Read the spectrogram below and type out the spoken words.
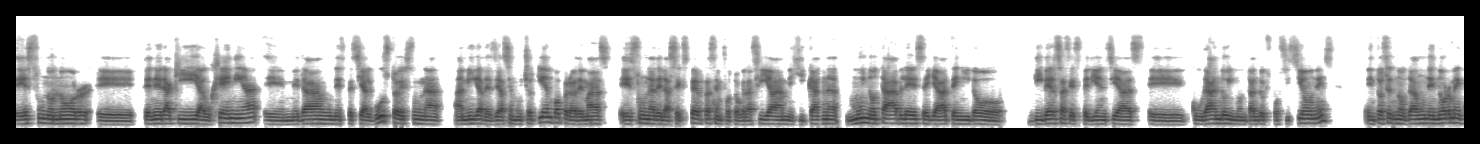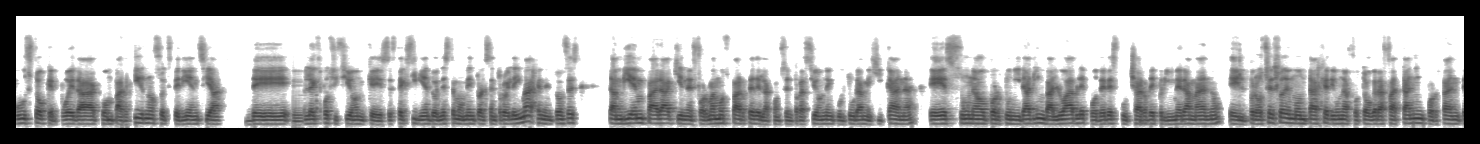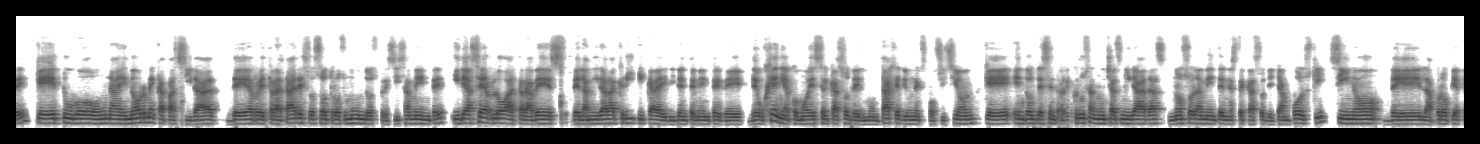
Es un honor eh, tener aquí a Eugenia, eh, me da un especial gusto, es una amiga desde hace mucho tiempo, pero además es una de las expertas en fotografía mexicana muy notables. Ella ha tenido diversas experiencias eh, curando y montando exposiciones. Entonces nos da un enorme gusto que pueda compartirnos su experiencia de la exposición que se está exhibiendo en este momento al centro de la imagen. Entonces, también para quienes formamos parte de la concentración en cultura mexicana. Es una oportunidad invaluable poder escuchar de primera mano el proceso de montaje de una fotógrafa tan importante que tuvo una enorme capacidad de retratar esos otros mundos precisamente y de hacerlo a través de la mirada crítica evidentemente de, de Eugenia, como es el caso del montaje de una exposición que en donde se entrecruzan muchas miradas no solamente en este caso de Jan Polsky, sino de la propia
